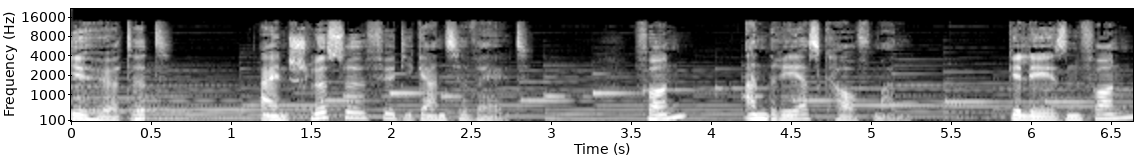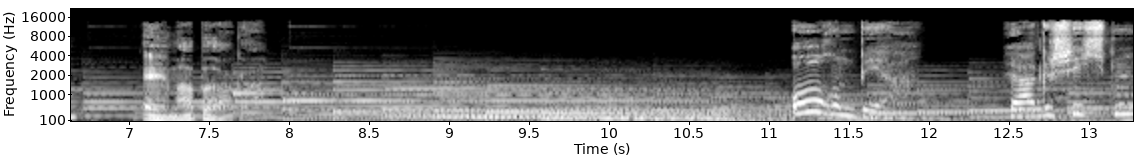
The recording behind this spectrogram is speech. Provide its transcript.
Ihr hörtet Ein Schlüssel für die ganze Welt von Andreas Kaufmann, gelesen von Elmar Börger. Ohrenbär. Hörgeschichten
